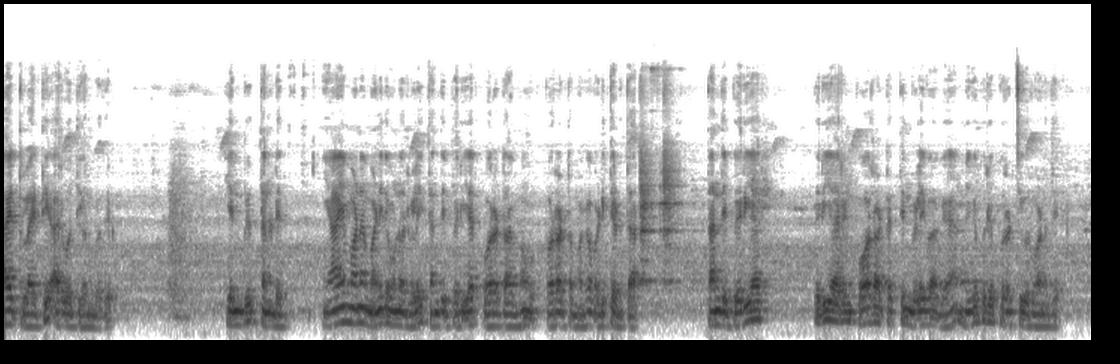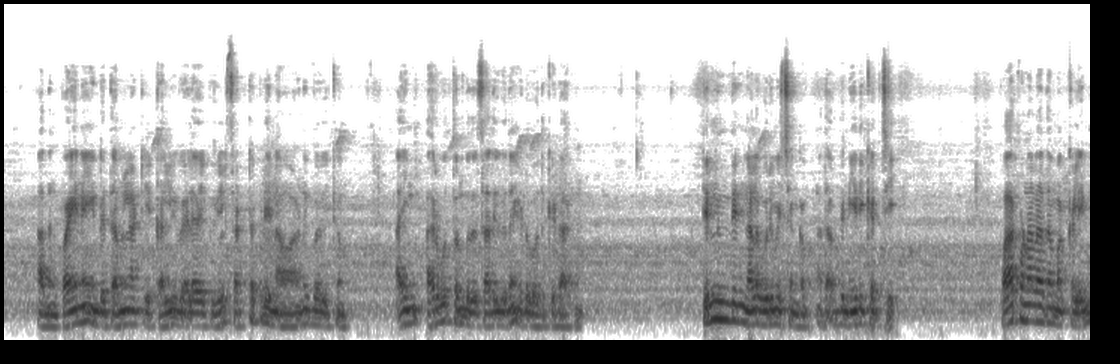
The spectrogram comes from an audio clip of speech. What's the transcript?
ஆயிரத்தி தொள்ளாயிரத்தி அறுபத்தி ஒன்பது என்று தன்னுடைய நியாயமான மனித உணர்வுகளை தந்தை பெரியார் போராட்டமாக போராட்டமாக வடித்தெடுத்தார். தந்தை பெரியார் பெரியாரின் போராட்டத்தின் விளைவாக மிகப்பெரிய புரட்சி உருவானது. அதன் பயனை இன்று தமிழ்நாட்டில் கல்வி வேலைவாய்ப்புகளில் சட்டப்படி நாம் அனுபவிக்கும் ஐ அறுபத்தொன்பது சதவீதம் இடஒதுக்கீடாகும். தென்னிந்தியன் நல உரிமை சங்கம் அதாவது நீதி கட்சி மக்களின்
